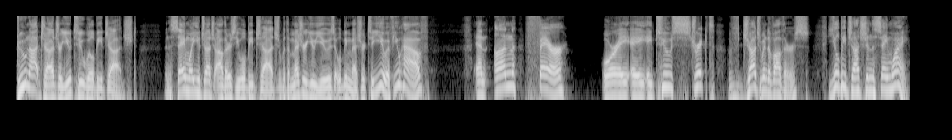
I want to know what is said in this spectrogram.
Do not judge, or you too will be judged. In the same way you judge others, you will be judged. With the measure you use, it will be measured to you. If you have an unfair or a, a, a too strict judgment of others, you'll be judged in the same way.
